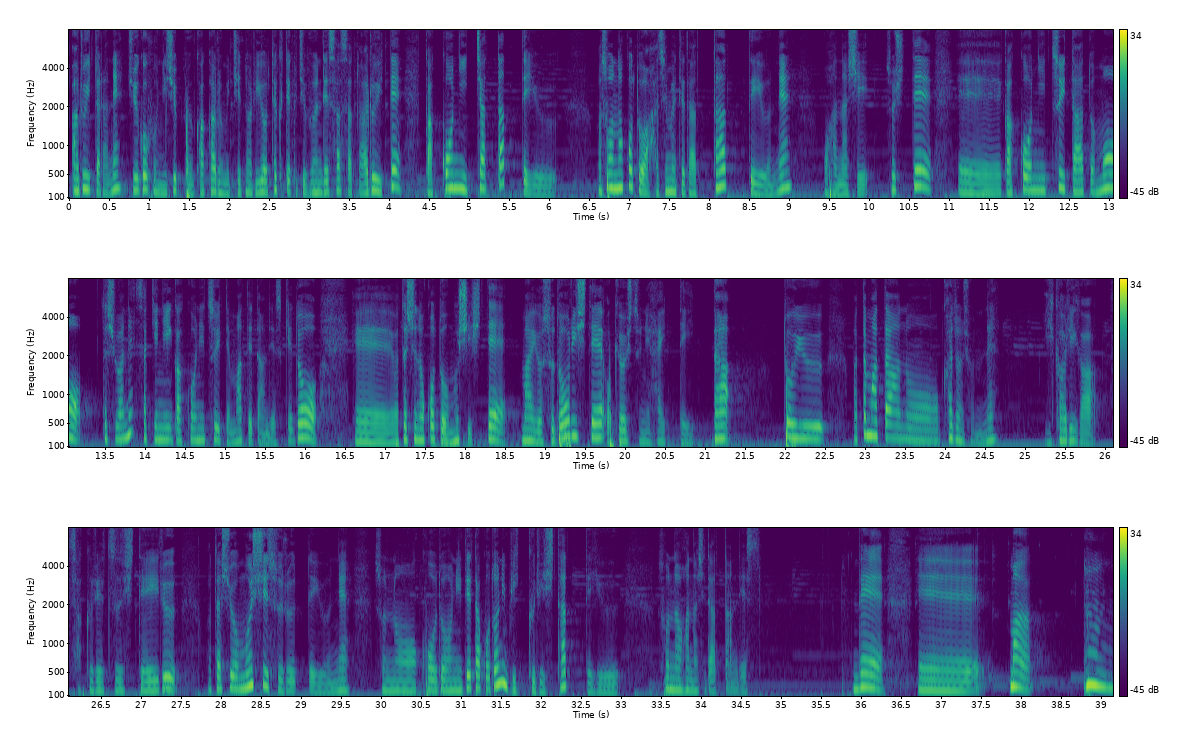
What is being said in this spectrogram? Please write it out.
歩いたらね15分20分かかる道のりをテクテク自分でさっさと歩いて学校に行っちゃったっていうまあ、そんなことは初めてだったっっていうねお話。そして、えー、学校に着いた後も私はね先に学校に着いて待ってたんですけど、えー、私のことを無視して前を素通りしてお教室に入っていった。というまたまたあの彼女のね怒りが炸裂している。私を無視するっていうねその行動に出たことにびっくりしたっていうそんなお話だったんです。で、えー、まあ、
